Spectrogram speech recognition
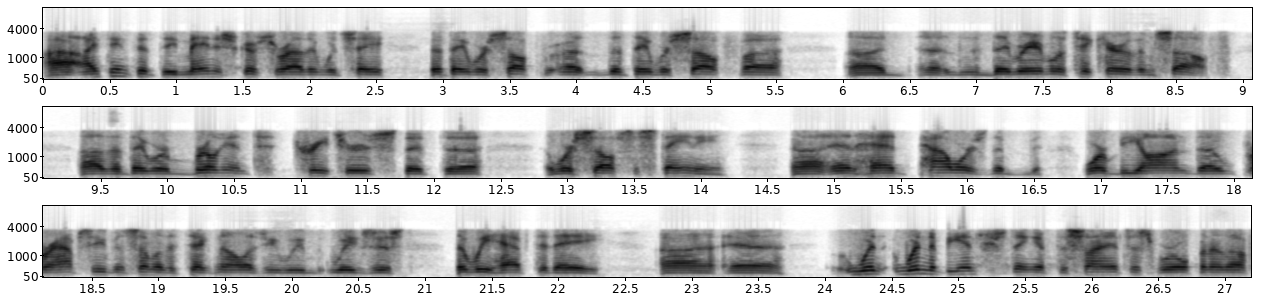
I think that the manuscripts rather would say that they were self uh, that they were self uh, uh, uh, they were able to take care of themselves. Uh, that they were brilliant creatures that uh, were self-sustaining and had powers that were beyond perhaps even some of the technology we we exist that we have today. Wouldn't wouldn't it be interesting if the scientists were open enough,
